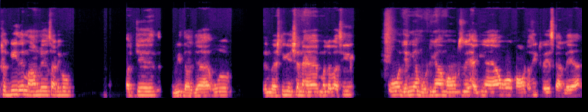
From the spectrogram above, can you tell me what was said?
ਠੱਗੀ ਦੇ ਮਾਮਲੇ ਸਾਡੇ ਕੋਲ ਪਰਚੇ ਵੀ ਦਰਜ ਆ ਉਹ ਇਨਵੈਸਟੀਗੇਸ਼ਨ ਹੈ ਮਤਲਬ ਅਸੀਂ ਉਹ ਜਿਹੜੀਆਂ ਮੋਟੀਆਂ ਅਮਾਉਂਟਸ ਦੇ ਹੈਗੀਆਂ ਆ ਉਹ ਅਕਾਊਂਟ ਅਸੀਂ ਟਰੇਸ ਕਰ ਲਏ ਆ।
